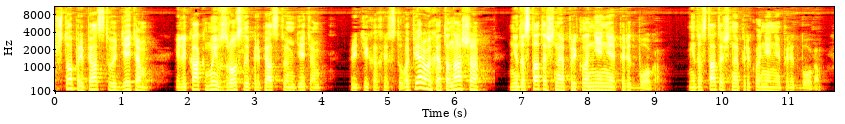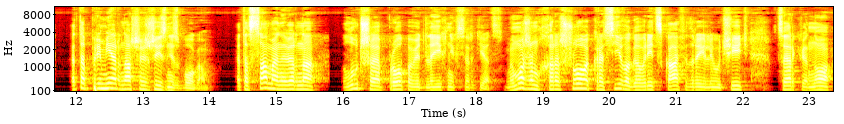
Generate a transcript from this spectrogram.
Что препятствует детям, или как мы, взрослые, препятствуем детям прийти ко Христу. Во-первых, это наше недостаточное преклонение перед Богом. Недостаточное преклонение перед Богом. Это пример нашей жизни с Богом. Это самая, наверное, лучшая проповедь для их сердец. Мы можем хорошо, красиво говорить с кафедры или учить в церкви, но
